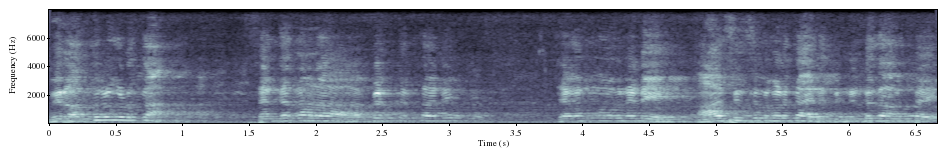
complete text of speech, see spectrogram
మీరు అందరూ కూడా శంకరనాథ అభ్యర్థిస్తాను జగన్మోహన్ రెడ్డి ఆశీస్సులు కూడా ఆయనకు నిండుగా ఉంటాయి.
